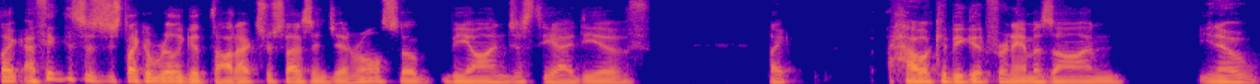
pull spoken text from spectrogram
like, I think this is just like a really good thought exercise in general. So beyond just the idea of like how it could be good for an Amazon, you know,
